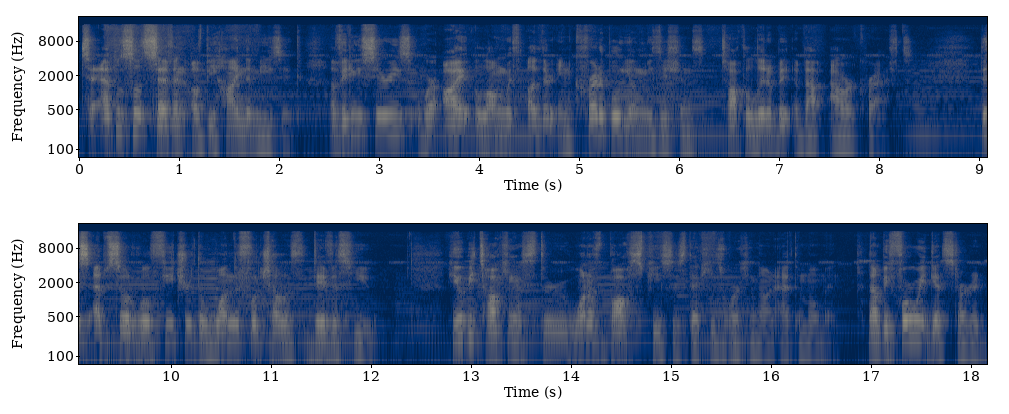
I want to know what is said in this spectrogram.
to episode 7 of Behind the Music, a video series where I, along with other incredible young musicians, talk a little bit about our craft. This episode will feature the wonderful cellist Davis You. He'll be talking us through one of Bach's pieces that he's working on at the moment. Now, before we get started,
